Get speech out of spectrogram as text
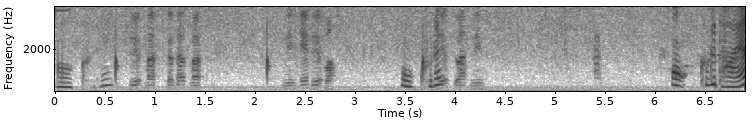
아, 그래? 어, 그래? 어, 그게 다야?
